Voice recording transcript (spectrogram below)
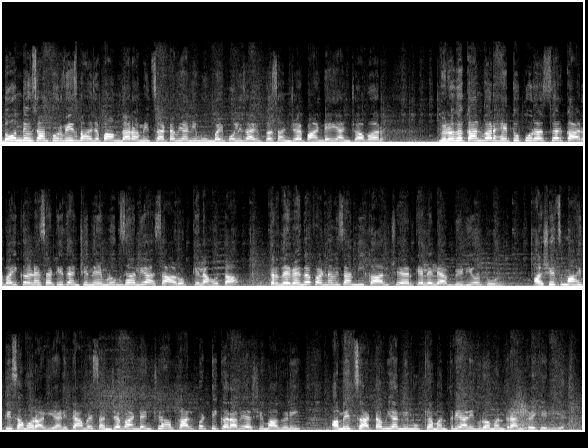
दोन दिवसांपूर्वीच भाजप आमदार अमित साटम यांनी मुंबई पोलीस आयुक्त संजय पांडे यांच्यावर विरोधकांवर हेतुपुरस्सर कारवाई करण्यासाठी त्यांची नेमणूक झाली असा आरोप केला होता. तर देवेंद्र फडणवीसांनी काल शेअर केलेल्या व्हिडिओतून अशीच माहिती समोर आली आणि त्यामुळे संजय पांडेंची हकालपट्टी करावी अशी मागणी अमित साटम यांनी मुख्यमंत्री आणि गृहमंत्र्यांकडे केली आहे.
